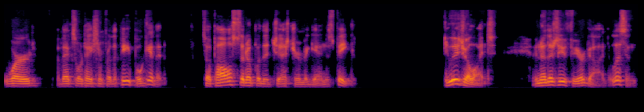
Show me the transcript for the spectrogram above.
word of exhortation for the people, give it. So Paul stood up with a gesture and began to speak. To Israelites and others who fear God, listen.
